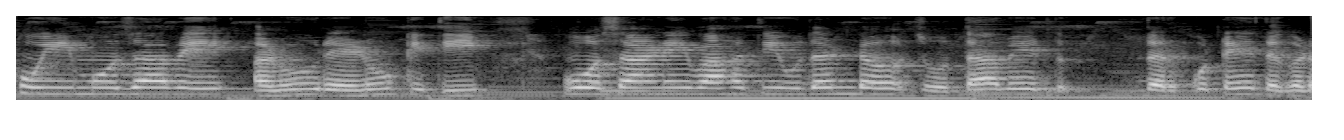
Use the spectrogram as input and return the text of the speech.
फुई मोजावे अणू रेणू किती. ओसाणे वाहती उदंड झोतावे दरकुटे दगड.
